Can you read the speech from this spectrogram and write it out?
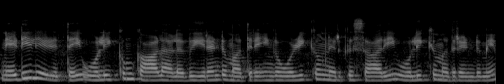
நெடில் எழுத்தை ஒலிக்கும் கால அளவு இரண்டு மாத்திரை. இங்கே ஒழிக்கும்னு இருக்குது சாரி ஒலிக்கும் அது ரெண்டுமே.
